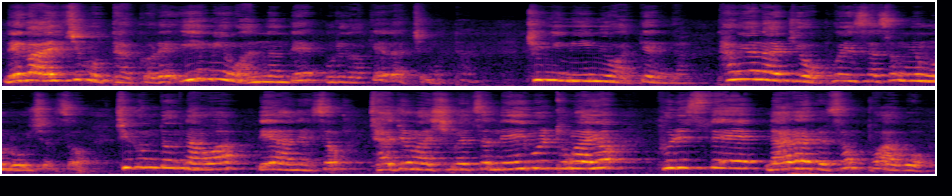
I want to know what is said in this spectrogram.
내가 알지 못할 거래 이미 왔는데 우리가 깨닫지 못하는 주님이 이미 왔다는가 당연하지요 보혜사 성령으로 오셔서 지금도 나와 내 안에서 자정하시면서 내 입을 통하여 그리스도의 나라를 선포하고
